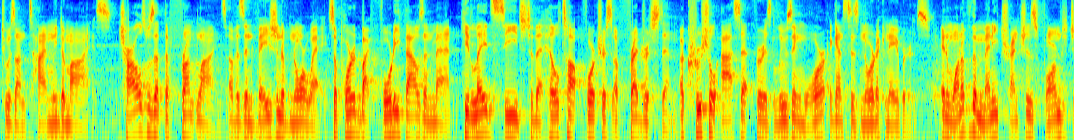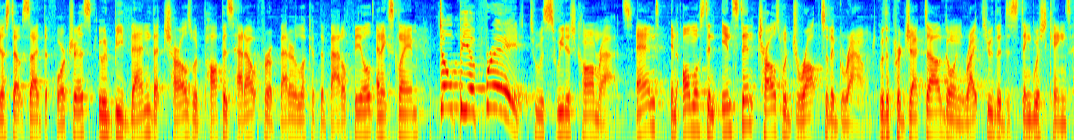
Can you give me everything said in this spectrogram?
to his untimely demise. Charles was at the front lines of his invasion of Norway, supported by 40,000 men. He laid siege to the hilltop fortress of Fredriksten, a crucial asset for his losing war against his Nordic neighbors. In one of the many trenches formed just outside the fortress, it would be then that Charles would pop his head out for a better look at the battlefield and exclaim, Don't be afraid! to his Swedish comrades. And in almost an instant, Charles would drop to the ground, with a projectile going right through the distinguished king's head.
